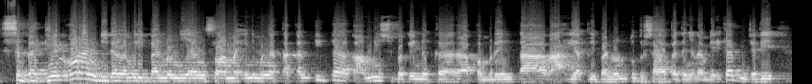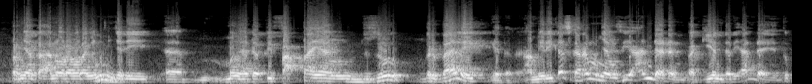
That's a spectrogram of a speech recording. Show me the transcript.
sebagian orang di dalam Libanon yang selama ini mengatakan tidak kami sebagai negara pemerintah rakyat Libanon itu bersahabat dengan Amerika menjadi pernyataan orang-orang ini menjadi eh, menghadapi fakta yang justru berbalik gitu. Amerika sekarang menyangsi Anda dan bagian dari Anda yaitu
